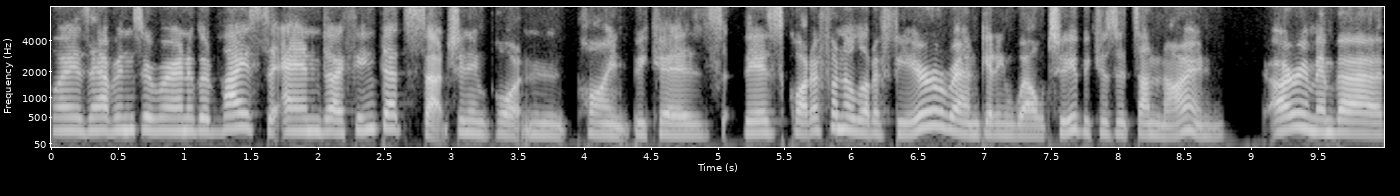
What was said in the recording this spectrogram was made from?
always happens when we're in a good place. And I think that's such an important point because there's quite often a lot of fear around getting well too because it's unknown. I remember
